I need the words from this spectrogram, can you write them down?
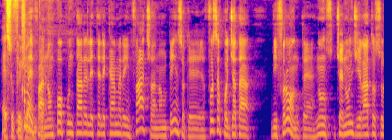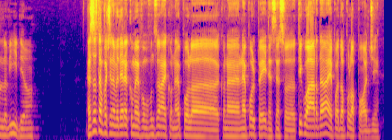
è sufficiente. E come fa? Non può puntare le telecamere in faccia? Non penso che... Forse appoggiata di fronte, non, cioè non girato sul video. Adesso stanno facendo vedere come funziona con Apple, con Apple Pay, nel senso ti guarda e poi dopo lo appoggi.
